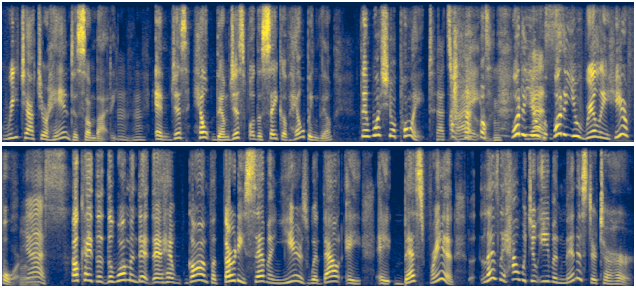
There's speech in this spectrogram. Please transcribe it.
reach out your hand to somebody mm-hmm. and just help them, just for the sake of helping them, then what's your point? That's right. What are Yes. you What are you really here for? yes. Okay, the, the woman that, that had gone for 37 years without a, a best friend. Leslie, how would you even minister to her?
